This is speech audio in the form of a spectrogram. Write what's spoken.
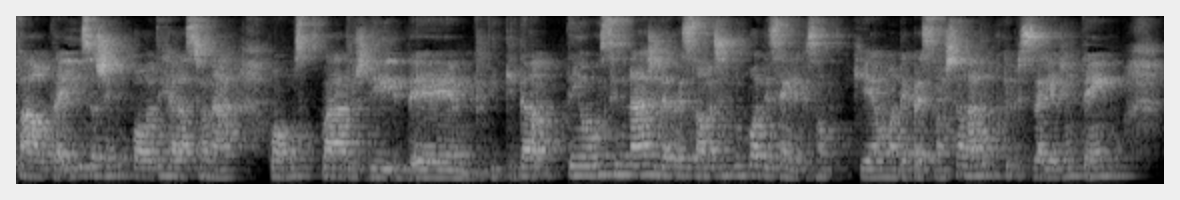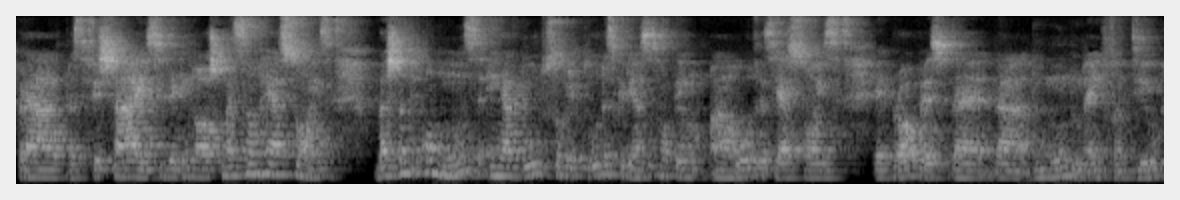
falta, e isso a gente pode relacionar com alguns quadros de, de, de que dá, tem alguns sinais de depressão, mas a gente não pode dizer ainda que, são, que é uma depressão instalada, porque precisaria de um tempo para se fechar esse diagnóstico, mas são reações bastante comuns em adultos, sobretudo, as crianças vão ter uh, outras reações é, próprias da, da, do mundo né, infantil,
